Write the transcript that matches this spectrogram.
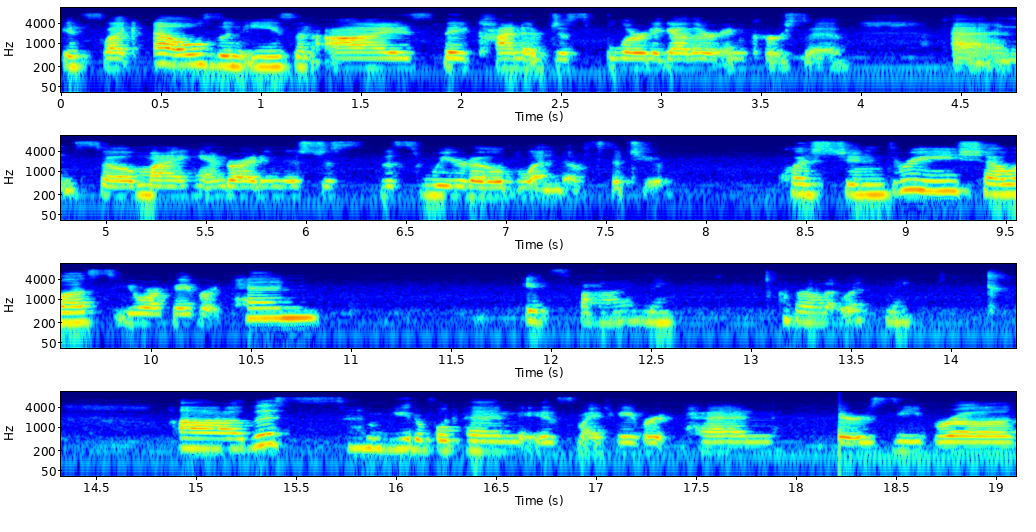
it's like L's and E's and I's, they kind of just blur together in cursive. And so my handwriting is just this weirdo blend of the two. Question three, show us your favorite pen. It's behind me. I brought it with me. Uh, this beautiful pen is my favorite pen. They're zebra.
